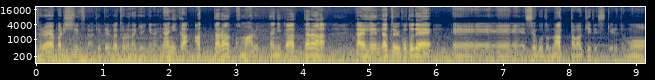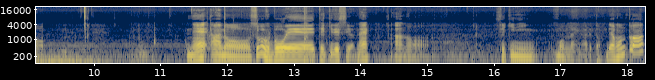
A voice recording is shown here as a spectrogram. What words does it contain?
それはやっぱり施設が開けてるから取らなきゃいけない。何かあったら困る。何かあったら大変だということで、えー、そういうことになったわけですけれども。ねあのすごく防衛的ですよね。あの責任問題があると。で本当は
